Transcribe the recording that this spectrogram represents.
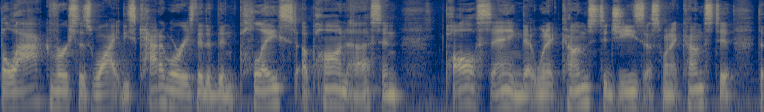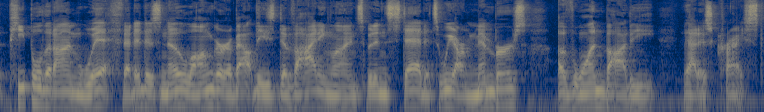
black versus white. These categories that have been placed upon us and Paul saying that when it comes to Jesus, when it comes to the people that I'm with, that it is no longer about these dividing lines, but instead it's we are members of one body that is Christ.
